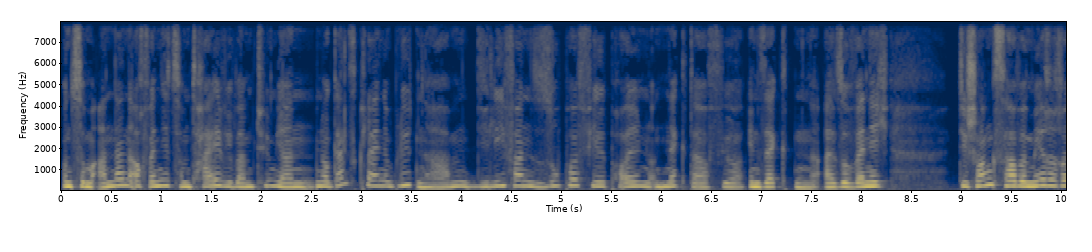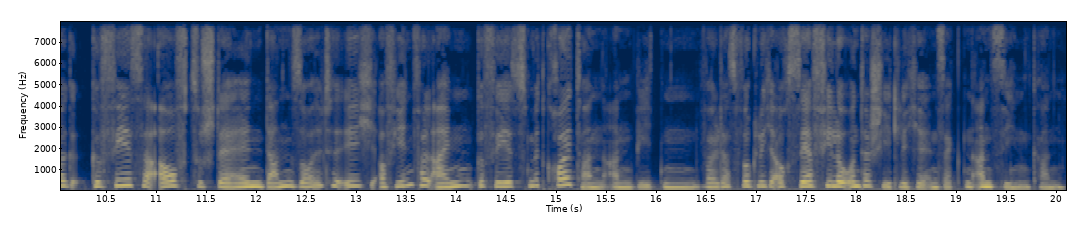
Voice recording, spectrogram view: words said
Und zum anderen, auch wenn die zum Teil wie beim Thymian nur ganz kleine Blüten haben, die liefern super viel Pollen und Nektar für Insekten. Also wenn ich die Chance habe, mehrere Gefäße aufzustellen, dann sollte ich auf jeden Fall ein Gefäß mit Kräutern anbieten, weil das wirklich auch sehr viele unterschiedliche Insekten anziehen kann.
